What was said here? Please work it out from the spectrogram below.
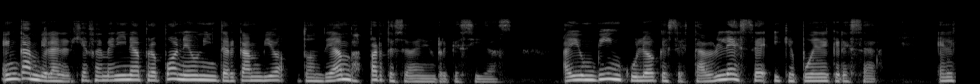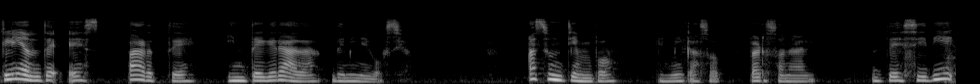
En cambio, la energía femenina propone un intercambio donde ambas partes se ven enriquecidas. Hay un vínculo que se establece y que puede crecer. El cliente es parte integrada de mi negocio. Hace un tiempo, en mi caso personal, decidí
